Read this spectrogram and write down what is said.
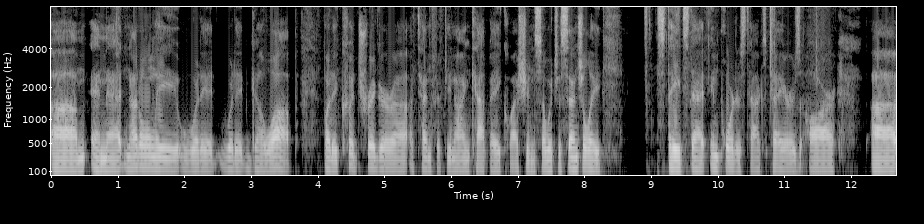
um, and that not only would it would it go up, but it could trigger a, a 1059 Cap A question, so which essentially states that importers, taxpayers are uh,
